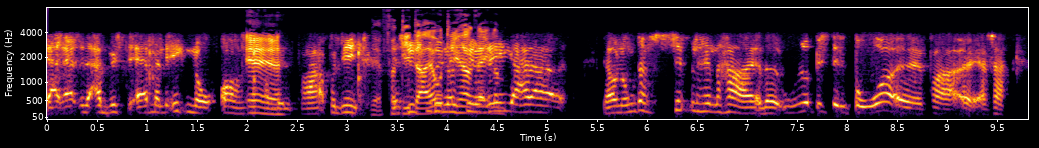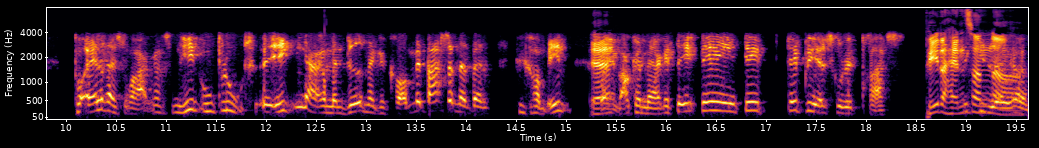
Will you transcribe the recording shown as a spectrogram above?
ja, ja, ja hvis det er, at man ikke når at, Ja, ja, melde fra. Fordi, Ja, fordi jeg der er jo de her regler. Jeg, har, jeg har jo nogen, der simpelthen har været ude og bestille borer øh, fra, øh, altså, på alle restauranter, sådan helt ublut. Øh, ikke engang, at man ved, at man kan komme, men bare sådan, at man kan komme ind. Ja. Og godt kan mærke, at det, det, det, det bliver sgu lidt pres. Peter Hansen og...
